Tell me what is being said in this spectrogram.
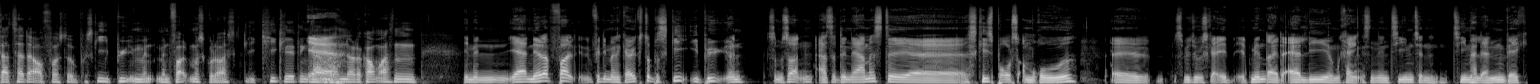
der tager derop for at stå på ski i byen, men, men folk må sgu da også lige kigge lidt en Ja. gang, imellem, når der kommer sådan... Jamen, ja, netop folk, fordi man kan jo ikke stå på ski i byen som sådan. Altså det nærmeste øh, skisportsområde, øh, så vidt du husker, et, et mindre et er lige omkring sådan en time til en time halvanden væk.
